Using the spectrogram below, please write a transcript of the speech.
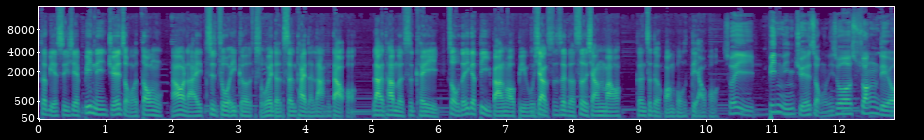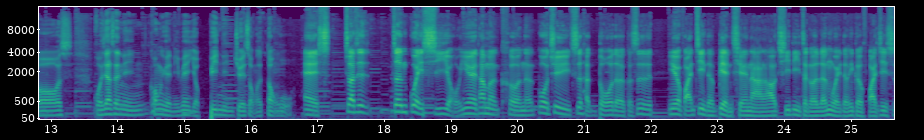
特别是一些濒临绝种的动物，然后来制作一个所谓的生态的廊道哦，让他们是可以走的一个地方哦，比如像是这个麝香猫。跟这个黄喉貂哦。所以濒临绝种，你说双流国家森林公园里面有濒临绝种的动物？哎，算是。珍贵稀有，因为他们可能过去是很多的，可是因为环境的变迁啊，然后栖地整个人为的一个环境是，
